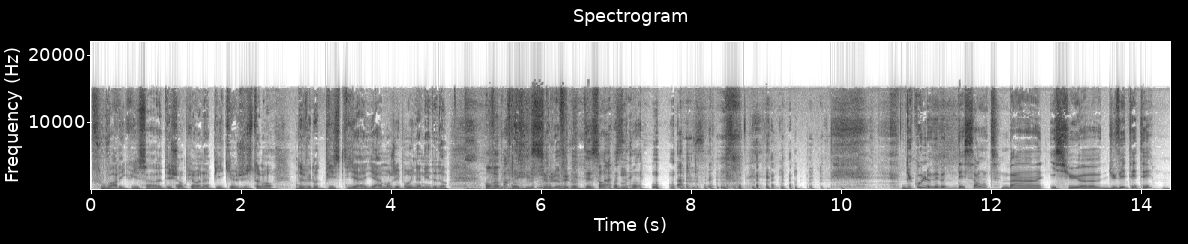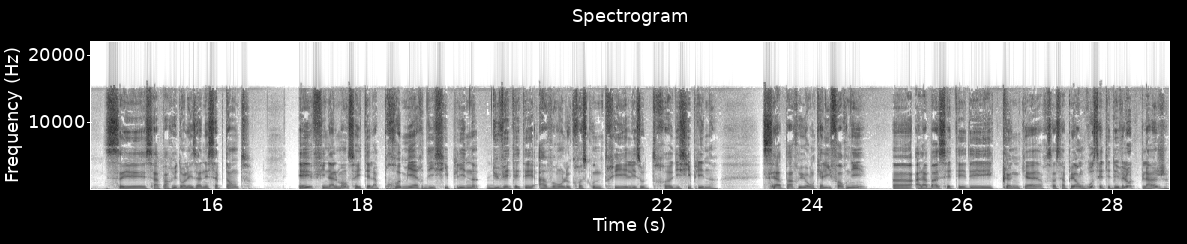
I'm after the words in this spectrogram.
Faut voir les cuisses hein, des champions olympiques, justement, de vélo de piste. Il y a, il y a à manger pour une année dedans. On va parler sur le vélo de descente maintenant. Du coup, le vélo de descente, ben, issu euh, du VTT, c'est, ça a apparu dans les années 70. Et finalement, ça a été la première discipline du VTT, avant le cross-country et les autres disciplines. C'est apparu en Californie. Euh, à la base, c'était des clunkers. Ça s'appelait, en gros, c'était des vélos de plage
